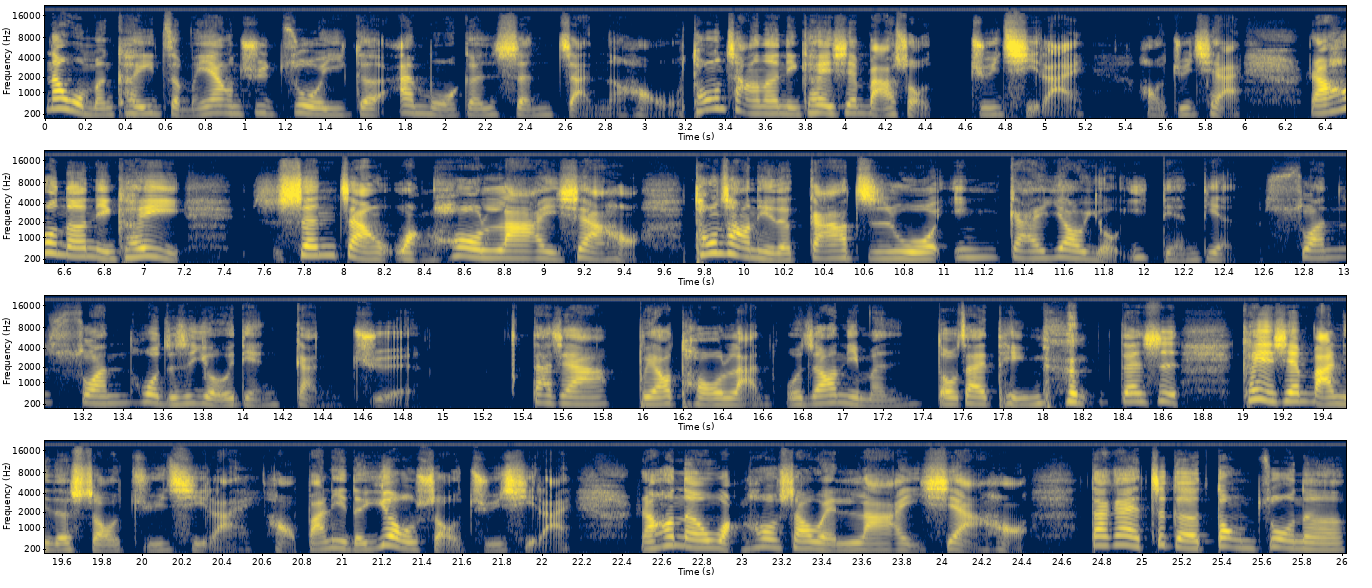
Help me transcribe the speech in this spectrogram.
那我们可以怎么样去做一个按摩跟伸展呢？哈，通常呢，你可以先把手举起来，好，举起来，然后呢，你可以伸展往后拉一下，哈。通常你的嘎肢窝应该要有一点点酸酸，或者是有一点感觉。大家不要偷懒，我知道你们都在听，但是可以先把你的手举起来，好，把你的右手举起来，然后呢往后稍微拉一下，哈，大概这个动作呢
